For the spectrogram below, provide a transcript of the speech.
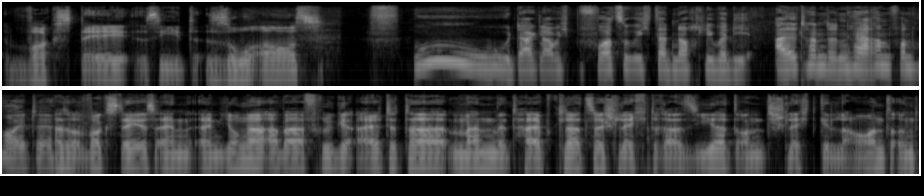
Vox Day sieht so aus. Uh, da glaube ich, bevorzuge ich dann doch lieber die alternden Herren von heute. Also Vox Day ist ein, ein junger, aber früh gealteter Mann mit Halbklatze, schlecht rasiert und schlecht gelaunt. Und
